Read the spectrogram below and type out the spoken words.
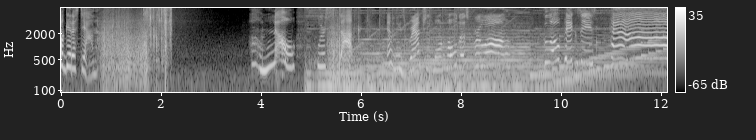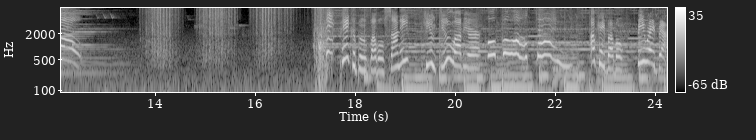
I'll get us down. Oh no, we're stuck. And these branches won't hold us for long. Glow Pixies, help! Peekaboo, Bubble Sunny. You do love your... Poo-poo all done. Okay, Bubble, be right back.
